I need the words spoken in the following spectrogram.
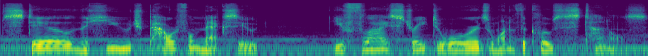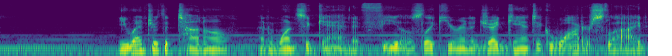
Still in the huge, powerful mech suit, you fly straight towards one of the closest tunnels. You enter the tunnel, and once again it feels like you're in a gigantic water slide,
